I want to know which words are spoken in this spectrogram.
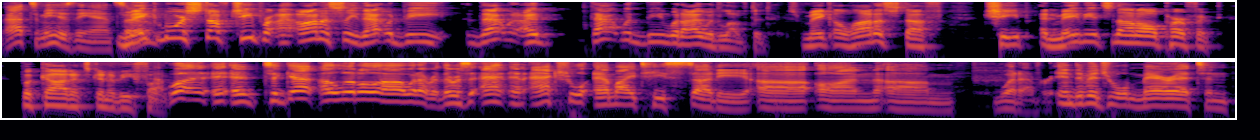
That to me is the answer. make more stuff cheaper. I honestly, that would be that would I that would be what I would love to do. Is make a lot of stuff cheap, and maybe it's not all perfect, but God, it's going to be fun. Well, and, and to get a little uh, whatever, there was a, an actual MIT study uh, on um, whatever individual merit and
